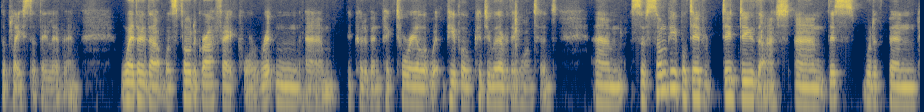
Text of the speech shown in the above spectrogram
the place that they live in, whether that was photographic or written. Um, it could have been pictorial. People could do whatever they wanted. Um, so some people did did do that. Um, this would have been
